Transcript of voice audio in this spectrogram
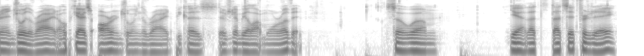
to enjoy the ride. I hope you guys are enjoying the ride because there's to be a lot more of it. So, um, yeah, that's that's it for today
